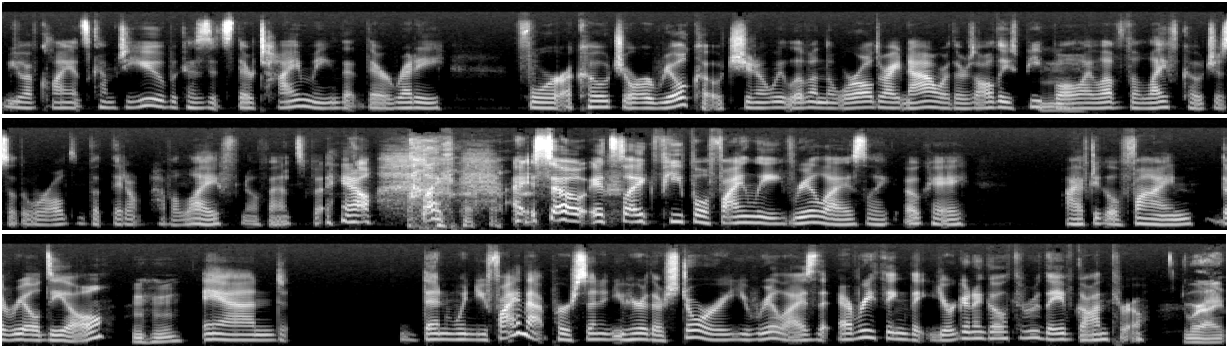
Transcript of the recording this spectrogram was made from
you have clients come to you because it's their timing that they're ready for a coach or a real coach. You know, we live in the world right now where there's all these people. Mm. I love the life coaches of the world, but they don't have a life. No offense, but you know, like I, so it's like people finally realize, like, okay, I have to go find the real deal. mm-hmm. And then when you find that person and you hear their story, you realize that everything that you're going to go through, they've gone through. Right.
